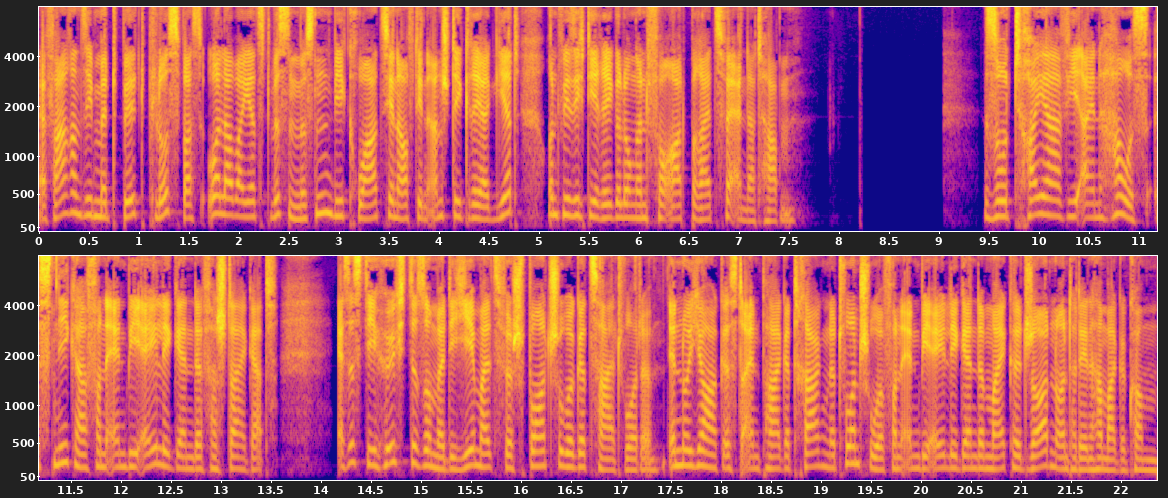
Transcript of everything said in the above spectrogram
Erfahren Sie mit Bild Plus, was Urlauber jetzt wissen müssen, wie Kroatien auf den Anstieg reagiert und wie sich die Regelungen vor Ort bereits verändert haben. So teuer wie ein Haus, Sneaker von NBA-Legende versteigert. Es ist die höchste Summe, die jemals für Sportschuhe gezahlt wurde. In New York ist ein paar getragene Turnschuhe von NBA-Legende Michael Jordan unter den Hammer gekommen.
